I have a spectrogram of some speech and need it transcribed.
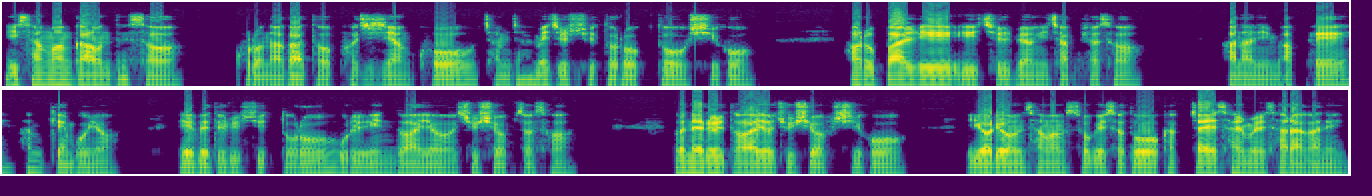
이 상황 가운데서 코로나가 더 퍼지지 않고 잠잠해질 수 있도록 도우시고 하루 빨리 이 질병이 잡혀서 하나님 앞에 함께 모여 예배 드릴 수 있도록 우리를 인도하여 주시옵소서. 은혜를 더하여 주시옵시고 이 어려운 상황 속에서도 각자의 삶을 살아가는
